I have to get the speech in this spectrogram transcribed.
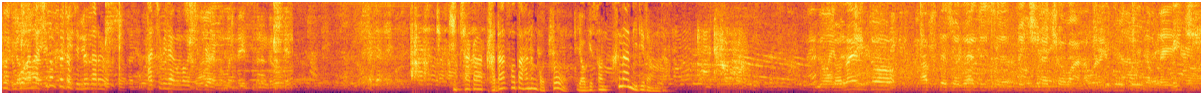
그 누구 하나 싫은 표정 짓는 사람이 없어요. 같이 그냥 음악을 즐겨요. 기차가 가다 서다 하는 것도 여기선 흔한 일이랍니다. Sorrento, after Sorrento is uh, Regina Giovanna, where you go to the beach,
